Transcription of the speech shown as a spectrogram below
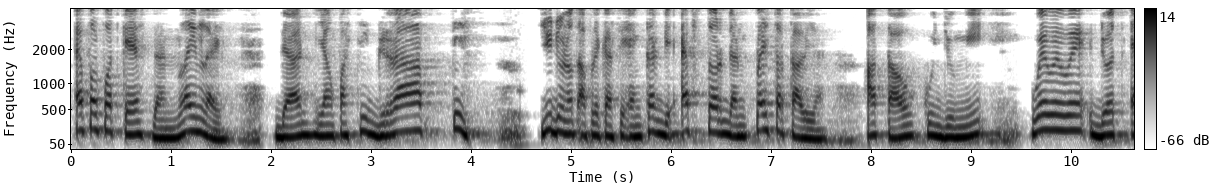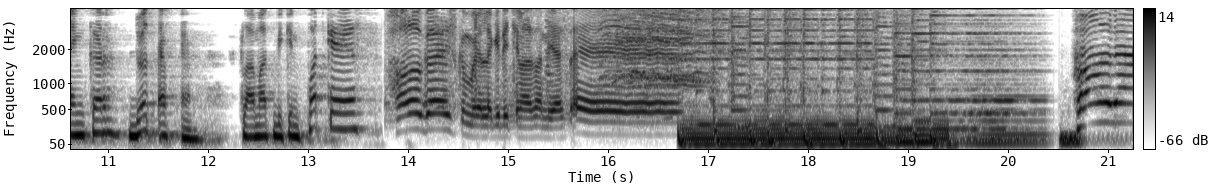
Apple Podcast, dan lain-lain. Dan yang pasti gratis. You download aplikasi Anchor di App Store dan Play Store kalian. Atau kunjungi www.anchor.fm. Selamat bikin podcast. Halo guys, kembali lagi di channel Sandi SS. Halo guys,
